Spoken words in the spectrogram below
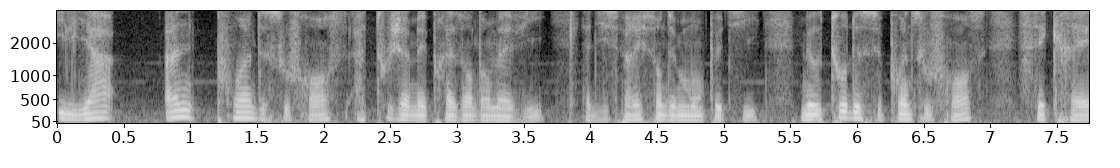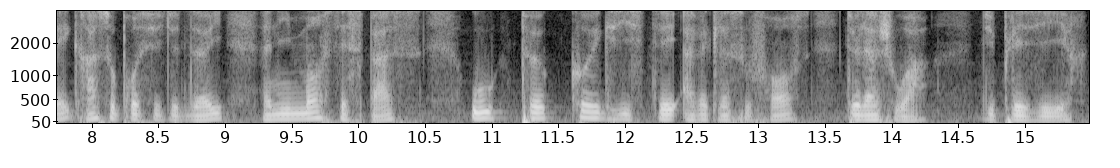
Il y a un point de souffrance à tout jamais présent dans ma vie, la disparition de mon petit, mais autour de ce point de souffrance s'est créé, grâce au processus de deuil, un immense espace où peut coexister avec la souffrance de la joie, du plaisir,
